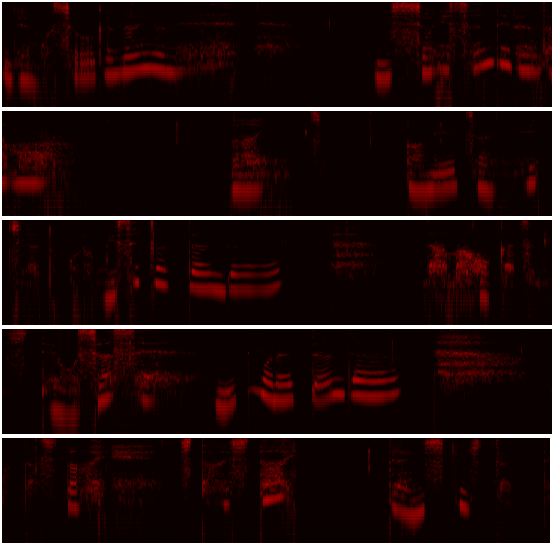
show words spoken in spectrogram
でもしょうがないよね。一緒に住んでるんだもん。毎日お姉ちゃんにエッチなところ見せちゃったんだ。生おかずにしてお射精見てもらったんだ。またしたいしたいしたいって意識しちゃって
